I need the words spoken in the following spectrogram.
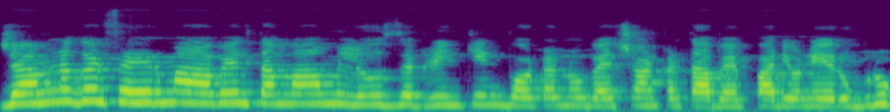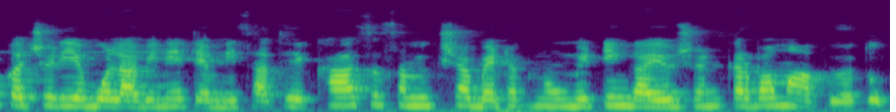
જામનગર શહેરમાં આવેલ તમામ લૂઝ ડ્રિંકિંગ વોટરનું વેચાણ કરતા વેપારીઓને રૂબરૂ કચેરીએ બોલાવીને તેમની સાથે ખાસ સમીક્ષા બેઠકનું મીટિંગ આયોજન કરવામાં આવ્યું હતું.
